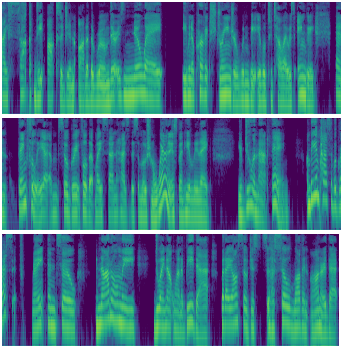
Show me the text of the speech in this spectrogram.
I suck the oxygen out of the room. There is no way even a perfect stranger wouldn't be able to tell I was angry. And thankfully, I'm so grateful that my son has this emotional awareness, but he'll be like, you're doing that thing. I'm being passive aggressive, right? And so not only do I not want to be that, but I also just so love and honor that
